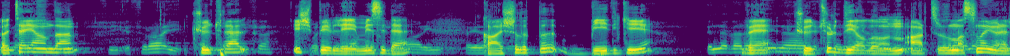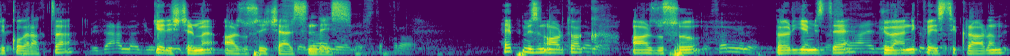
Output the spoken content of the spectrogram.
Öte yandan kültürel işbirliğimizi de karşılıklı bilgi ve kültür diyaloğunun artırılmasına yönelik olarak da geliştirme arzusu içerisindeyiz. Hepimizin ortak arzusu bölgemizde güvenlik ve istikrarın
